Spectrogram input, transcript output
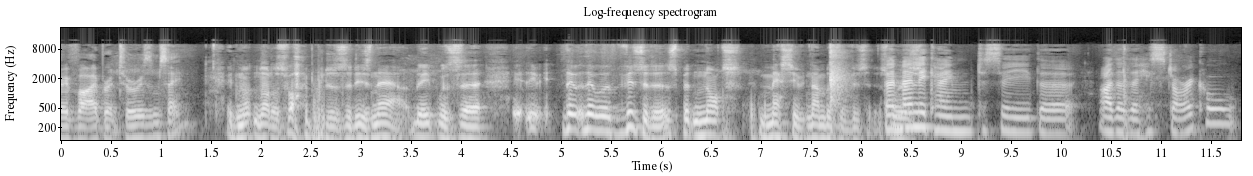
very vibrant tourism scene? It, not not as vibrant as it is now. It was uh, it, it- there, there were visitors, but not massive numbers of visitors. They whereas- mainly came to see the either the historical.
